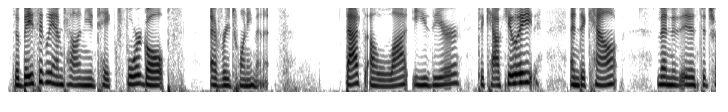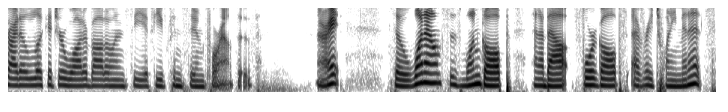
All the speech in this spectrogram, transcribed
So, basically, I'm telling you take four gulps every 20 minutes. That's a lot easier to calculate and to count than it is to try to look at your water bottle and see if you've consumed four ounces. All right. So one ounce is one gulp and about four gulps every 20 minutes.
